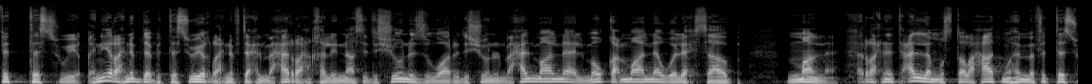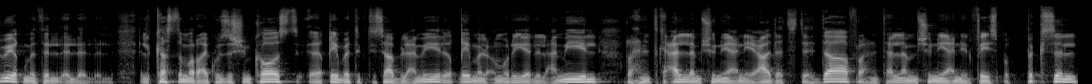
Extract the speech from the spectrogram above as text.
في التسويق. هني راح نبدأ بالتسويق راح نفتح المحل راح نخلي الناس يدشون الزوار يدشون المحل مالنا الموقع مالنا والحساب. مالنا. راح نتعلم مصطلحات مهمة في التسويق مثل ال customer acquisition cost قيمة اكتساب العميل القيمة العمرية للعميل. راح نتعلم شنو يعني إعادة استهداف راح نتعلم شنو يعني ال Facebook pixel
